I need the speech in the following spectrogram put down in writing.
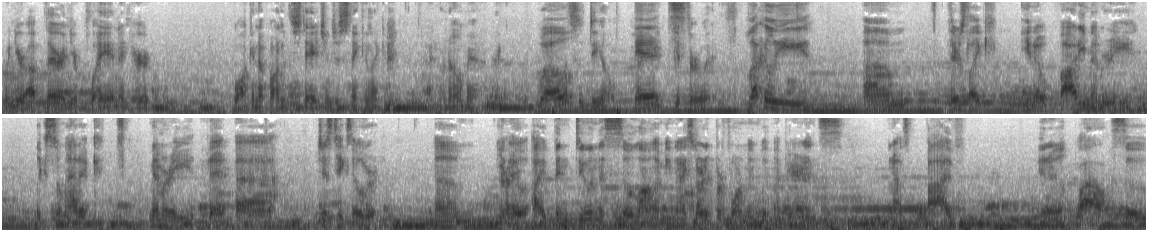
when you're up there and you're playing and you're walking up onto the stage and just thinking like I don't know, man. Like Well, what's the deal? How you get through it? luckily, um, there's like you know body memory, like somatic memory that uh, just takes over. Um, you know, I've been doing this so long. I mean, I started performing with my parents when I was five. You know, Wow. so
